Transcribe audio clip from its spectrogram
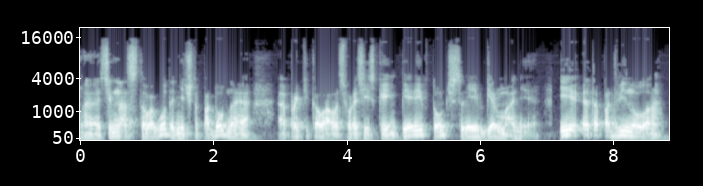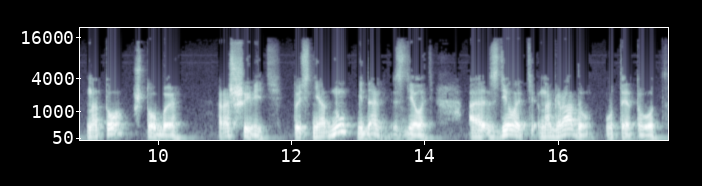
2017 года нечто подобное Э, практиковалось в Российской империи, в том числе и в Германии. И это подвинуло на то, чтобы расширить, то есть не одну медаль сделать, сделать награду вот эту вот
